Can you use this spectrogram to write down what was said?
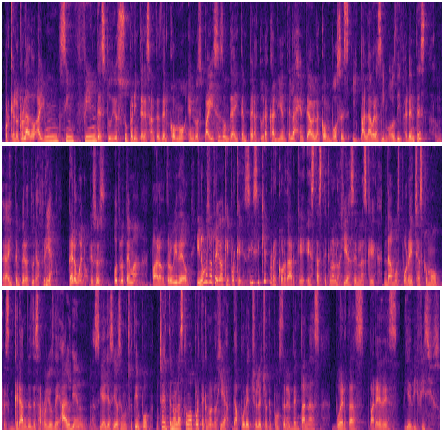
porque al otro lado hay un sinfín de estudios súper interesantes del cómo en los países donde hay temperatura caliente la gente habla con voces y palabras y modos diferentes, donde hay temperatura fría. Pero bueno, eso es otro tema para otro video y no me lo traigo aquí porque sí, sí quiero recordar que estas tecnologías en las que damos por hechas como pues, grandes desarrollos de alguien, así haya sido hace mucho tiempo, mucha gente no las toma por tecnología, da por hecho el hecho que podemos tener ventanas, puertas, paredes y edificios.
